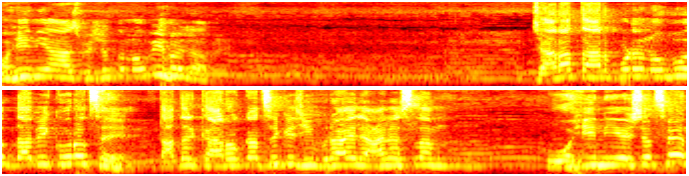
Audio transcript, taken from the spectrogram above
ওহি নিয়ে আসবে, সে তো নবী হয়ে যাবে। যারা তারপরে নবুয়ত দাবি করেছে, তাদের কারও কাছে কি জিব্রাইল আল ইসলাম ওহি নিয়ে এসেছেন?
